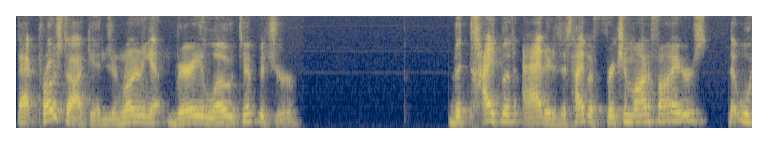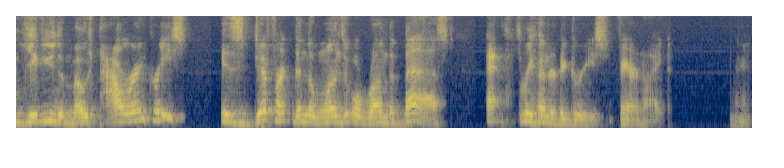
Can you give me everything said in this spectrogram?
that pro stock engine running at very low temperature, the type of additives, the type of friction modifiers that will give you the most power increase is different than the ones that will run the best at 300 degrees Fahrenheit. Right.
